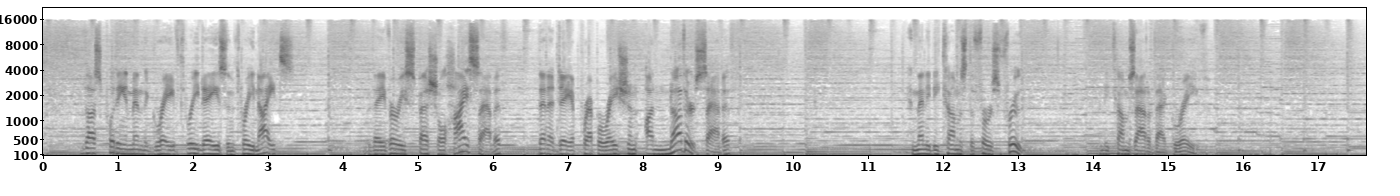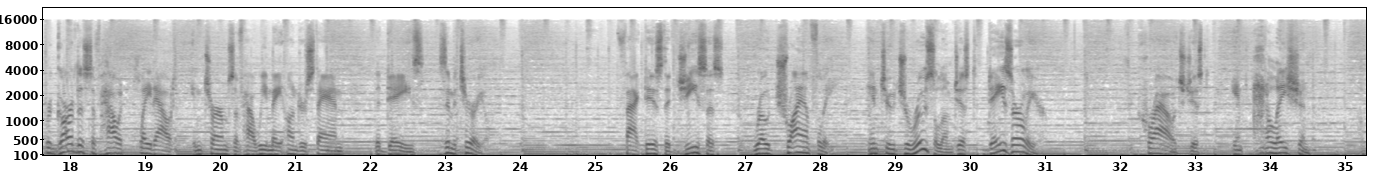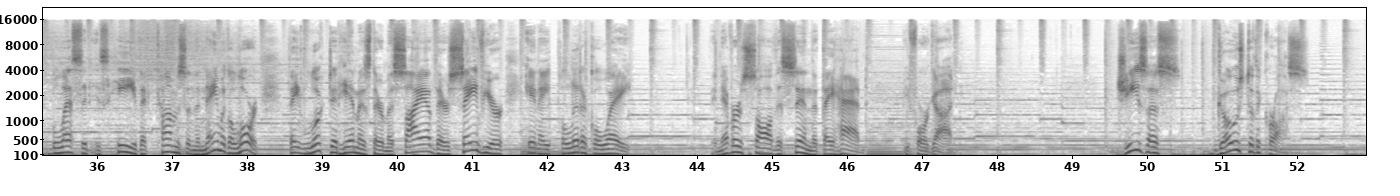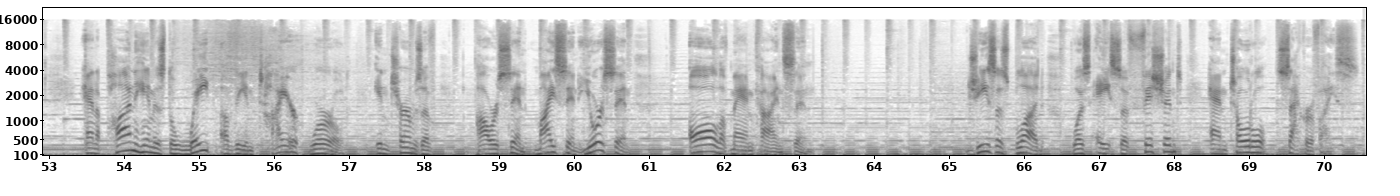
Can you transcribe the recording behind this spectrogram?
thus putting him in the grave three days and three nights, with a very special high Sabbath, then a day of preparation, another Sabbath, and then he becomes the first fruit, and he comes out of that grave regardless of how it played out in terms of how we may understand the days, is immaterial. Fact is that Jesus rode triumphantly into Jerusalem just days earlier. The crowds just in adulation Blessed is he that comes in the name of the Lord. They looked at him as their Messiah, their Savior, in a political way. They never saw the sin that they had before God. Jesus goes to the cross, and upon him is the weight of the entire world in terms of our sin, my sin, your sin, all of mankind's sin. Jesus' blood was a sufficient and total sacrifice.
